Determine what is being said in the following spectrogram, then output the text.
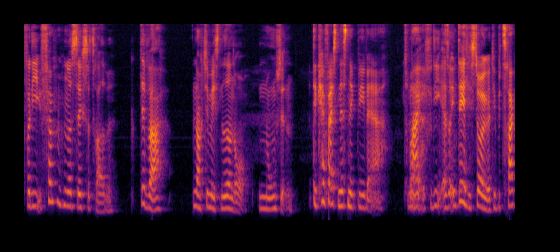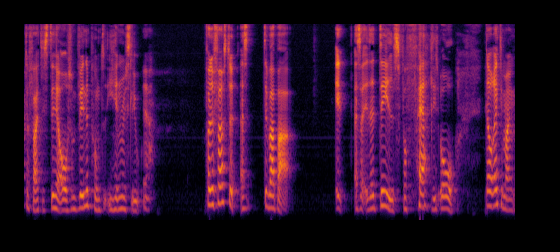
Fordi 1536, det var nok det mest nederen år nogensinde. det kan faktisk næsten ikke blive værre, tror Nej, jeg. fordi altså, en del historikere, de betragter faktisk det her år som vendepunktet i Henrys liv. Ja. For det første, altså, det var bare et, altså et aldeles forfærdeligt år. Der var rigtig mange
